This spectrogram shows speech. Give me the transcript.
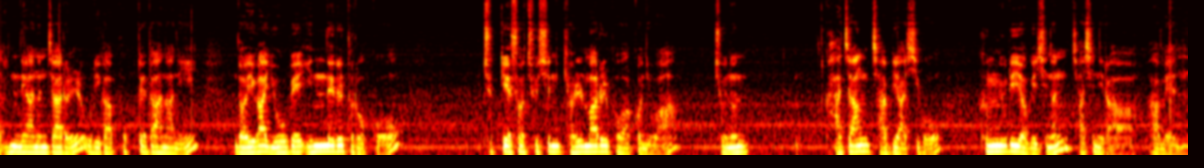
인내하는 자를 우리가 복되다 하나니 너희가 욥의 인내를 들었고 주께서 주신 결말을 보았거니와 주는 가장 자비하시고 극률이 여기시는 자신이라. 아멘.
